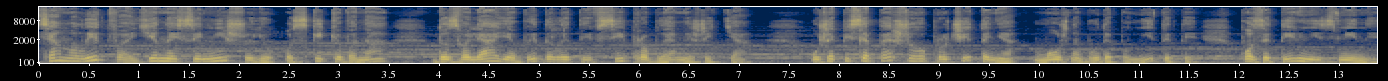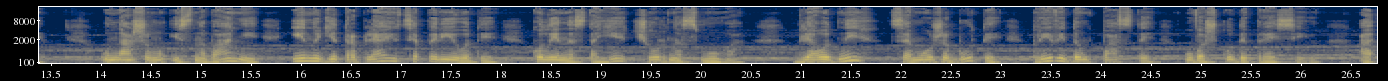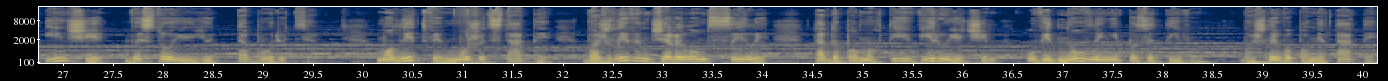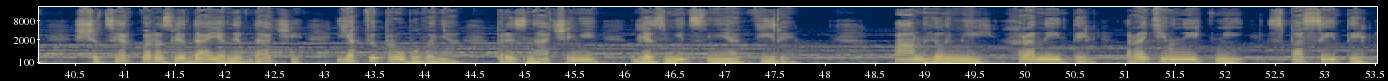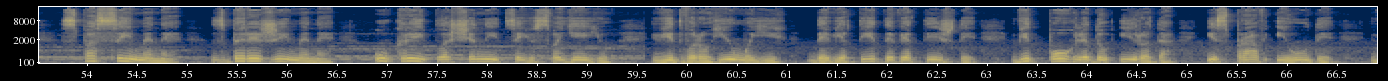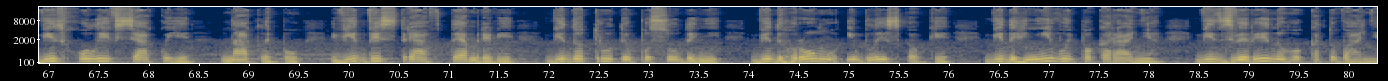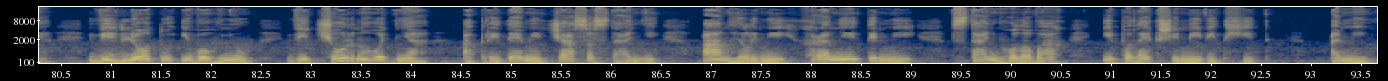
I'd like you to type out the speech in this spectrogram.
Ця молитва є найсильнішою, оскільки вона дозволяє видалити всі проблеми життя. Уже після першого прочитання можна буде помітити позитивні зміни. У нашому існуванні іноді трапляються періоди, коли настає чорна смуга. Для одних це може бути привідом впасти у важку депресію, а інші вистоюють та борються. Молитви можуть стати важливим джерелом сили та допомогти віруючим у відновленні позитиву. Важливо пам'ятати, що церква розглядає невдачі як випробування, призначені для зміцнення віри. Ангел мій, хранитель, ратівник мій, Спаситель, спаси мене, збережи мене, укрий плащаницею своєю від ворогів моїх дев'яти дев'ятижди, від погляду ірода і справ Іуди, від хули всякої наклепу, від вістря в темряві, від отрути в посудині, від грому і блискавки, від гніву й покарання, від звіриного катування, від льоду і вогню, від чорного дня, а прийде мій час останній, ангел мій, хранитель мій, встань в головах і полегши мій відхід. Амінь.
